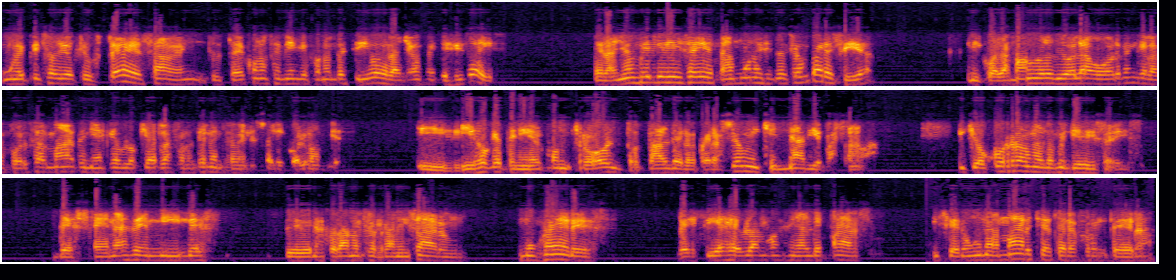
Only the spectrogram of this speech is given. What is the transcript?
un episodio que ustedes saben, que ustedes conocen bien, que fueron testigos del año 2016. El año 2016 estamos en una situación parecida. Nicolás Maduro dio la orden que la Fuerza Armada tenía que bloquear la frontera entre Venezuela y Colombia. Y dijo que tenía el control total de la operación y que nadie pasaba. ¿Y qué ocurrió en el 2016? Decenas de miles de venezolanos se organizaron, mujeres vestidas de blanco en señal de paz, hicieron una marcha hacia la frontera,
